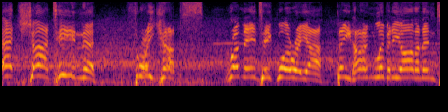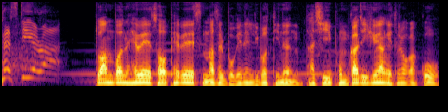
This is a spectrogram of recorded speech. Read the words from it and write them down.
at Shartin. Three cups. Romantic Warrior beat home Liberty Island and Testiera. 또한 번 해외에서 패배의 쓴맛을 보게 된 리버티는 다시 봄까지 휴양에 들어갔고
